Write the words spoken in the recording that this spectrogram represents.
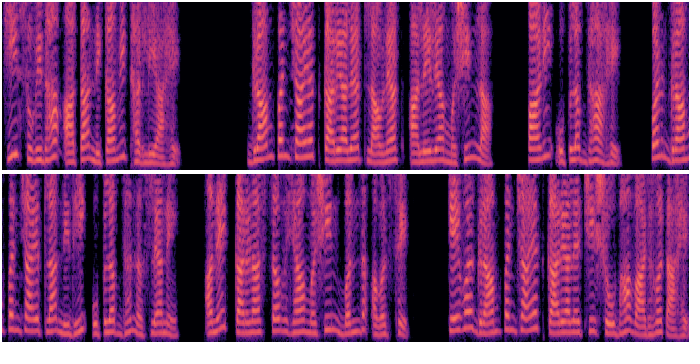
ही सुविधा आता निकामी ठरली आहे. ग्रामपंचायत कार्यालयात लावण्यात आलेल्या मशीनला पाणी उपलब्ध आहे पण ग्रामपंचायतला निधी उपलब्ध नसल्याने अनेक कारणास्तव ह्या मशीन बंद अवस्थेत केवळ ग्रामपंचायत कार्यालयाची शोभा वाढवत आहेत.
